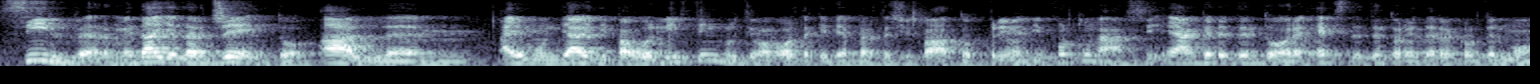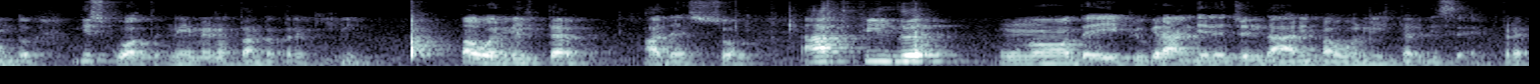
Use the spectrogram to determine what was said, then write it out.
Silver, medaglia d'argento al, um, ai mondiali di powerlifting, l'ultima volta che vi ha partecipato prima di infortunarsi, è anche detentore, ex detentore del record del mondo di squat nei meno 83 kg. Powerlifter adesso. Hatfield, uno dei più grandi e leggendari powerlifter di sempre.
